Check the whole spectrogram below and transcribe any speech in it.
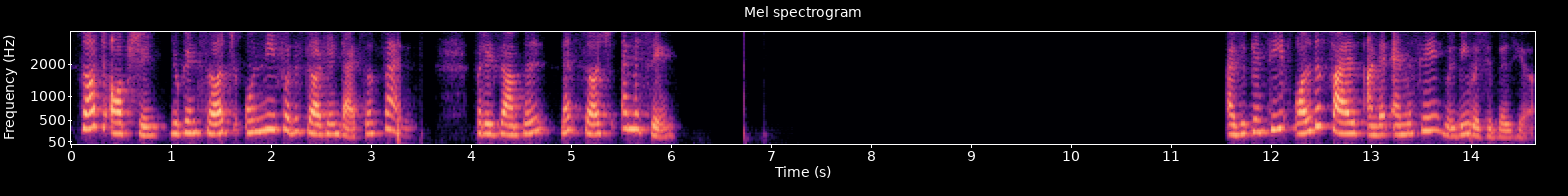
search option, you can search only for the certain types of files. For example, let's search MSA. As you can see, all the files under MSA will be visible here.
